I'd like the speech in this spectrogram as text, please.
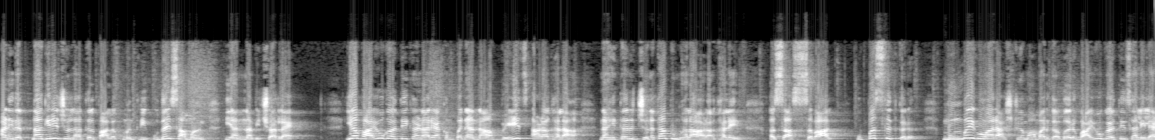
आणि रत्नागिरी जिल्ह्यातील पालकमंत्री उदय सामंत यांना विचारलाय. या वायू गळती करणाऱ्या कंपन्यांना वेळीच आळा घाला नाहीतर जनता तुम्हाला आळा घालेन असा सवाल उपस्थित करत मुंबई गोवा राष्ट्रीय महामार्गावर वायू गळती झालेल्या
